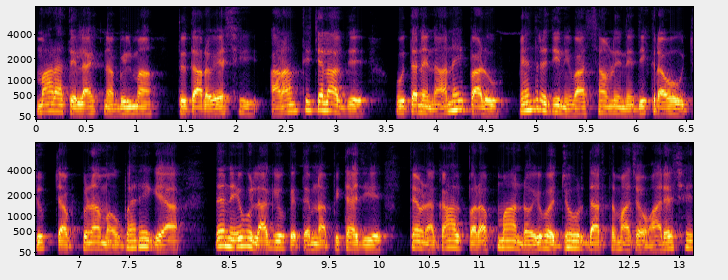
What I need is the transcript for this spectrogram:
મારા તે લાઇટના બિલમાં તું તારો એસી આરામથી ચલાવજે. હું તને ના નહીં પાડું. મહેન્દ્રજીની વાત સાંભળીને દીકરાઓ ચૂપચાપ ખૂણામાં ઊભા રહી ગયા. તેને એવું લાગ્યું કે તેમના પિતાજીએ તેમના ગાલ પર અપમાનનો એવો જોરદાર તમાચો માર્યો છે,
